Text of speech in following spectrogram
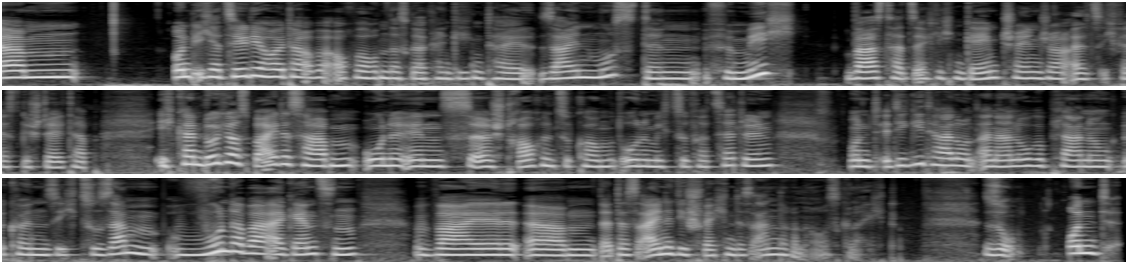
Ähm, und ich erzähle dir heute aber auch, warum das gar kein Gegenteil sein muss, denn für mich war es tatsächlich ein Game Changer, als ich festgestellt habe, ich kann durchaus beides haben, ohne ins äh, Straucheln zu kommen und ohne mich zu verzetteln. Und digitale und analoge Planung können sich zusammen wunderbar ergänzen, weil ähm, das eine die Schwächen des anderen ausgleicht. So, und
